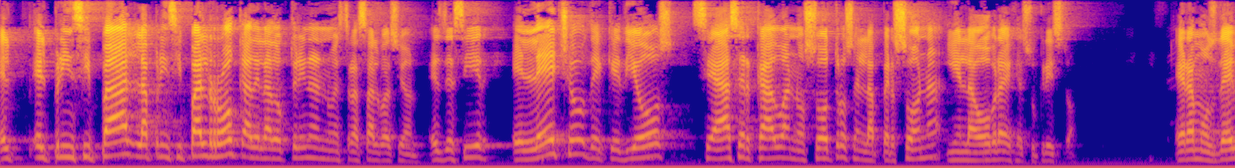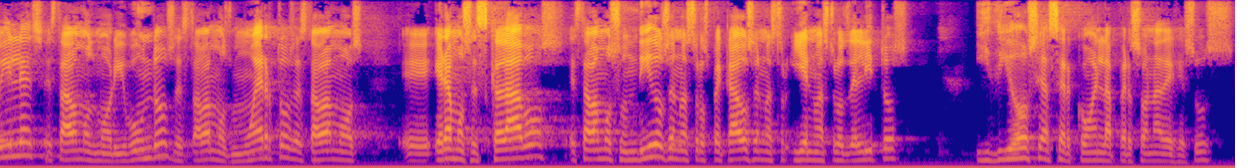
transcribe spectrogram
el, principal, la principal roca de la doctrina de nuestra salvación. Es decir, el hecho de que Dios se ha acercado a nosotros en la persona y en la obra de Jesucristo. Éramos débiles, estábamos moribundos, estábamos muertos, estábamos, eh, éramos esclavos, estábamos hundidos en nuestros pecados en nuestro, y en nuestros delitos. Y Dios se acercó en la persona de Jesús.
